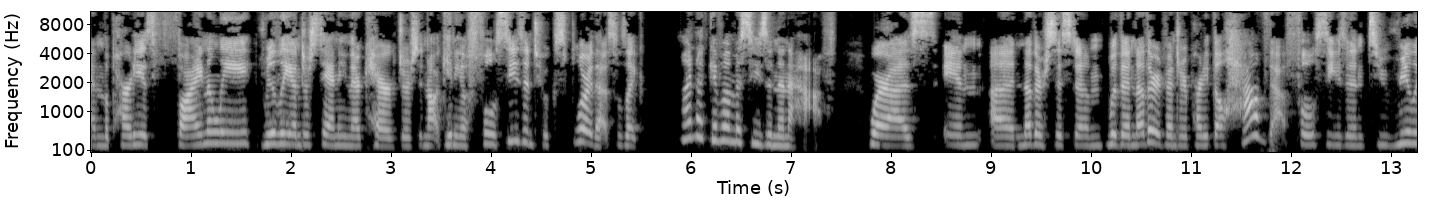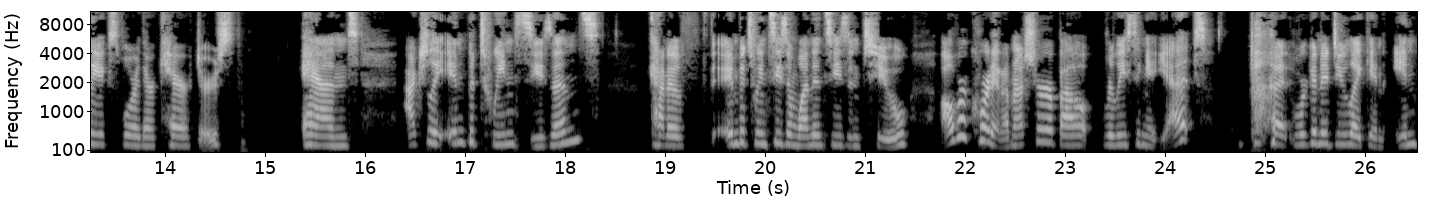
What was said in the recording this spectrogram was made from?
and the party is finally really understanding their characters and not getting a full season to explore that. So I was like, why not give them a season and a half? Whereas in another system with another adventure party, they'll have that full season to really explore their characters. And actually in between seasons, kind of in between season one and season two, I'll record it. I'm not sure about releasing it yet, but we're going to do like an in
